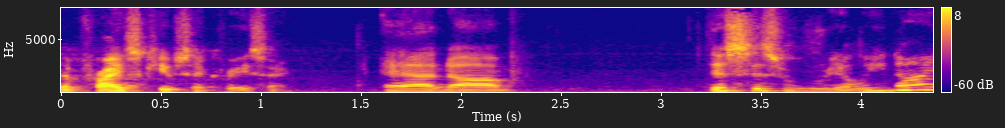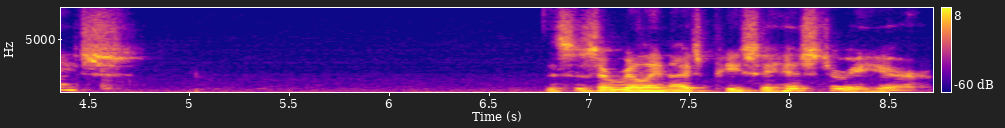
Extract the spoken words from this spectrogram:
the price keeps increasing. And um, this is really nice. This is a really nice piece of history here.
